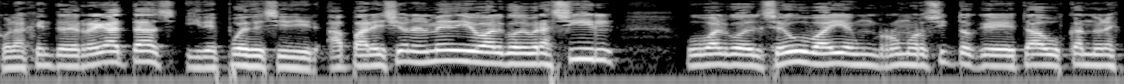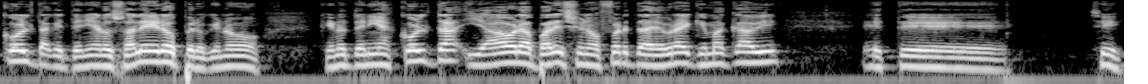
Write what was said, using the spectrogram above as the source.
con la gente de regatas y después decidir. Apareció en el medio algo de Brasil, hubo algo del CEUB, ahí un rumorcito que estaba buscando una escolta que tenía los aleros, pero que no que no tenía escolta y ahora aparece una oferta de Braike y Maccabi. Este, sí,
